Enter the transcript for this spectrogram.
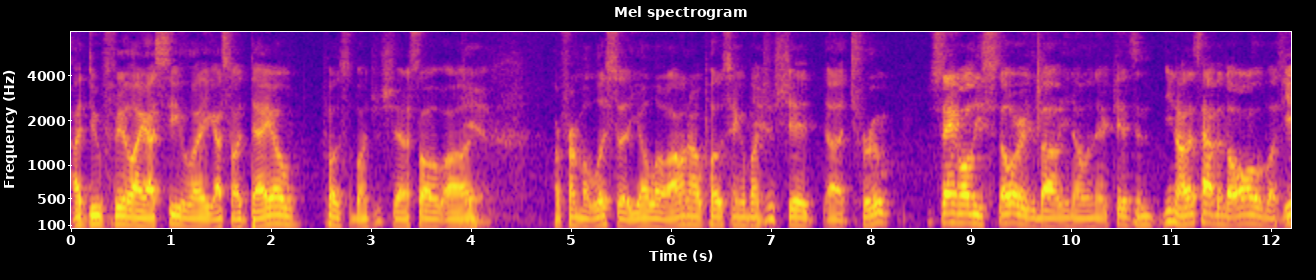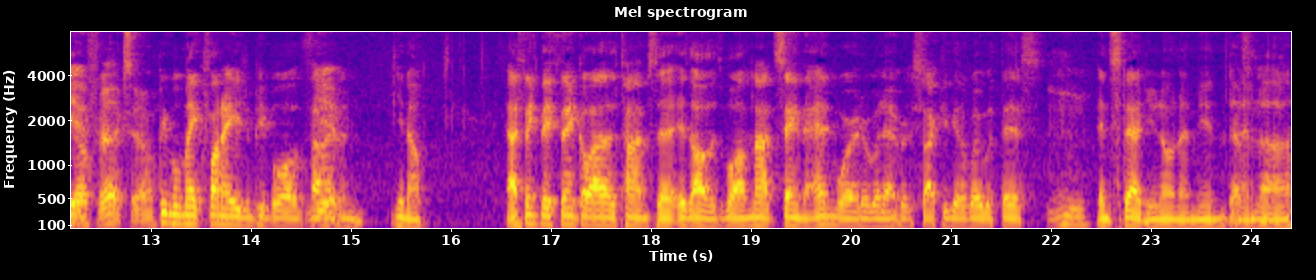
I do feel like I see like I saw Deo post a bunch of shit. I saw uh, yeah. our friend Melissa Yolo, I don't know, posting a bunch of shit. Uh, True, saying all these stories about you know when they're kids, and you know that's happened to all of us. You Yeah, know? facts, yo. people make fun of Asian people all the time, Yeah. and you know, I think they think a lot of the times that it, oh, well, I'm not saying the N word or whatever, so I could get away with this Mm-hmm. instead. You know what I mean? Definitely. And uh,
